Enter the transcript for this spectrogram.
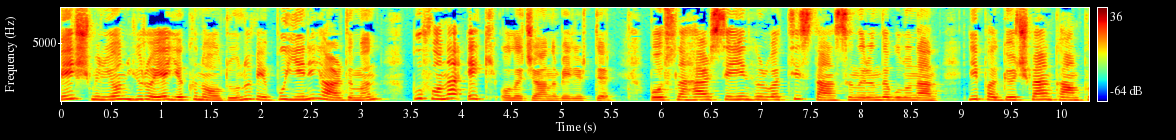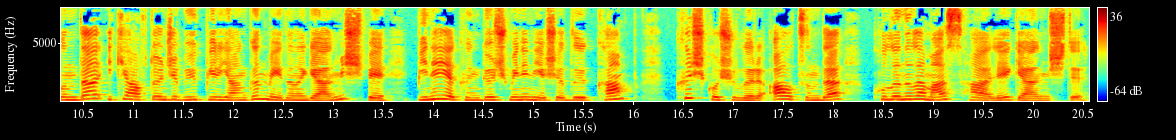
5 milyon euroya yakın olduğunu ve bu yeni yardımın bu fona ek olacağını belirtti. Bosna Hersey'in Hırvatistan sınırında bulunan Lipa göçmen kampında iki hafta önce büyük bir yangın meydana gelmiş ve bine yakın göçmenin yaşadığı kamp kış koşulları altında kullanılamaz hale gelmişti.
